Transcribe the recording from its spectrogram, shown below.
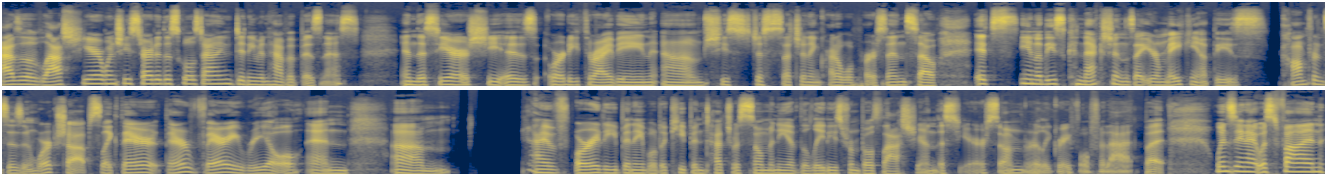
as of last year when she started the school styling didn't even have a business and this year she is already thriving um, she's just such an incredible person so it's you know these connections that you're making at these conferences and workshops like they're they're very real and um, I've already been able to keep in touch with so many of the ladies from both last year and this year. So I'm really grateful for that. But Wednesday night was fun.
